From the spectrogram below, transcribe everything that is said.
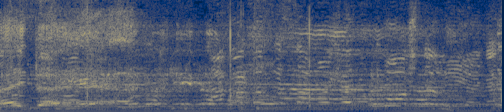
Aí daí. Agora você está manjando bosta ali.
